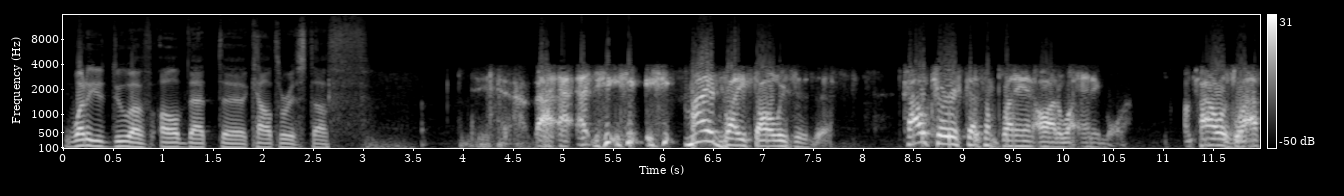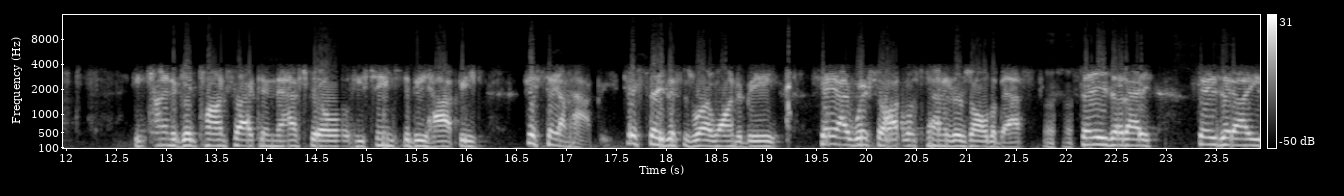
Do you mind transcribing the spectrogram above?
What do you do of all that uh, Cal Turris stuff? I, I, he, he, my advice always is this: Kyle Turris doesn't play in Ottawa anymore. Kyle has left. He signed a good contract in Nashville. He seems to be happy. Just say I'm happy. Just say this is where I want to be. Say I wish the Ottawa Senators all the best. say that I say that I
